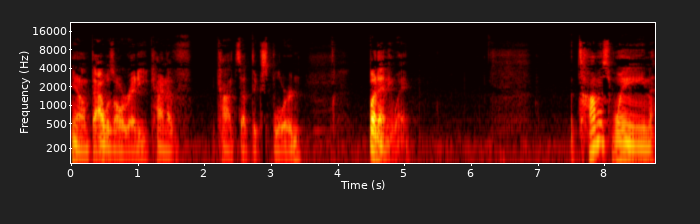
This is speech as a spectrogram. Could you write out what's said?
you know, that was already kind of concept explored. But anyway, Thomas Wayne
